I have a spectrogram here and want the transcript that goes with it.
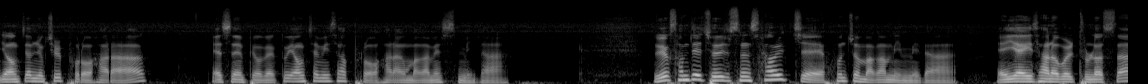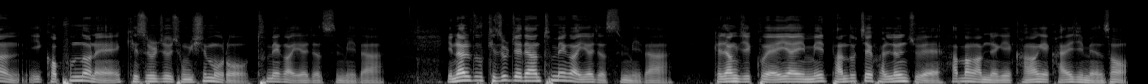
0.67% 하락, S&P 500도 0.24% 하락 마감했습니다. 뉴욕 3대 주요 지수는 사흘째 혼조 마감입니다. AI 산업을 둘러싼 이 거품론의 기술주 중심으로 투매가 이어졌습니다. 이날도 기술주에 대한 투매가 이어졌습니다. 개장 직후 AI 및 반도체 관련주의 하방 압력이 강하게 가해지면서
